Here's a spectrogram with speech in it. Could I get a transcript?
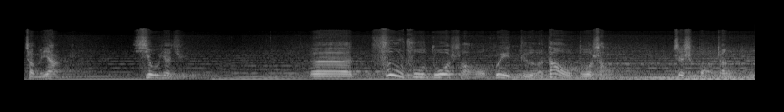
怎么样修下去。呃，付出多少会得到多少，这是保证的。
